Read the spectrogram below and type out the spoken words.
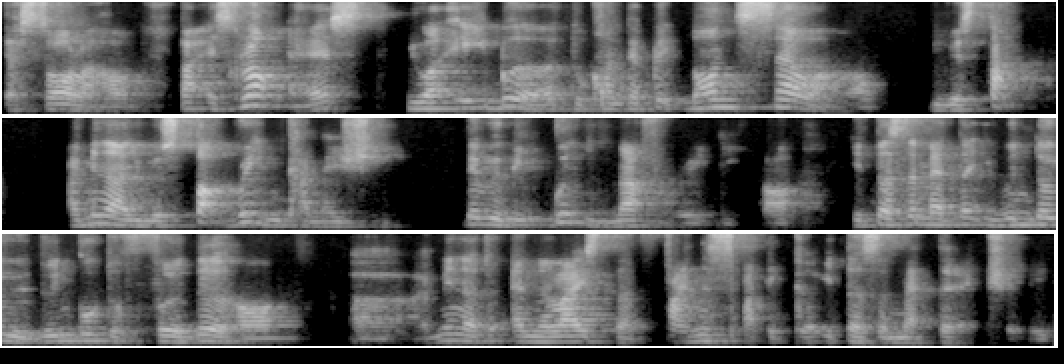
That's all. Uh, but as long as you are able to contemplate non-self, uh, you will stop. I mean, uh, you will stop reincarnation. That will be good enough already. It doesn't matter even though you don't go to further. Uh, I mean, uh, to analyze the finest particle, it doesn't matter actually.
